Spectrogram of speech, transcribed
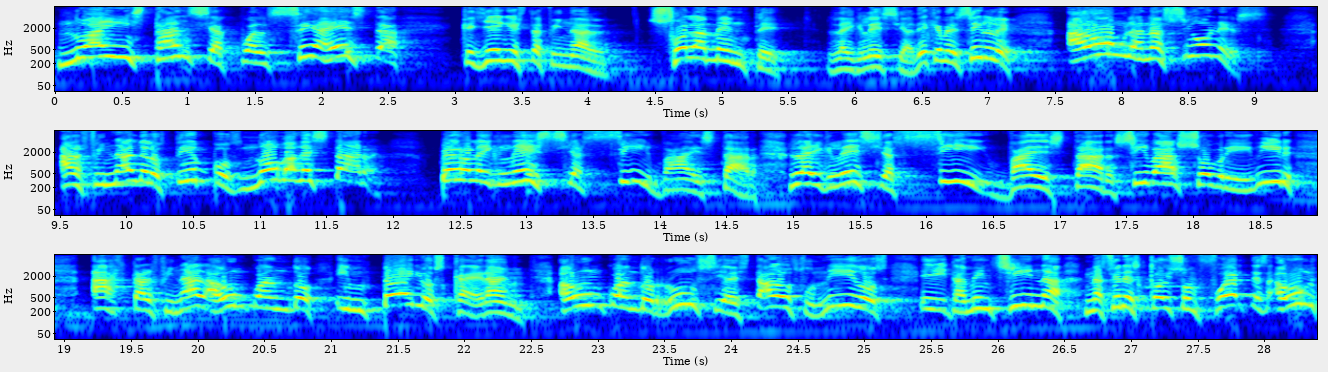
No hay instancia, cual sea esta, que llegue a esta final. Solamente la iglesia. Déjeme decirle, aún las naciones al final de los tiempos no van a estar. Pero la iglesia sí va a estar. La iglesia sí va a estar, sí va a sobrevivir hasta el final, aun cuando imperios caerán, aun cuando Rusia, Estados Unidos y también China, naciones que hoy son fuertes, aún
